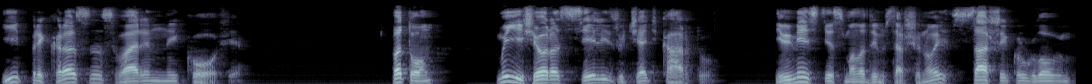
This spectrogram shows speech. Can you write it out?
и прекрасно сваренный кофе. Потом мы еще раз сели изучать карту, и вместе с молодым старшиной, Сашей Кругловым,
